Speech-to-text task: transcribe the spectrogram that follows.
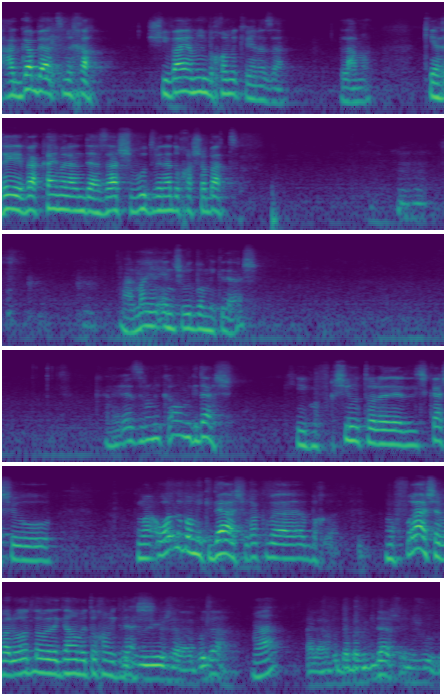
הגה בעצמך, שבעה ימים בכל מקרה הזעה. למה? כי הרי הווה קיימא לן דהזעה שבות ואינה דוחה שבת. על מה אין- אין שבות במקדש? כנראה זה לא נקרא במקדש, כי מפרישים אותו ללשכה שהוא... כלומר, הוא עוד לא במקדש, הוא רק ב... מופרש, אבל הוא עוד לא לגמרי בתוך המקדש. זה בגלל העבודה. מה? על העבודה במקדש אין שבות.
